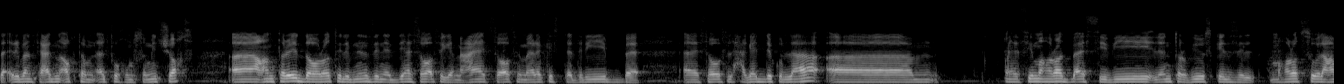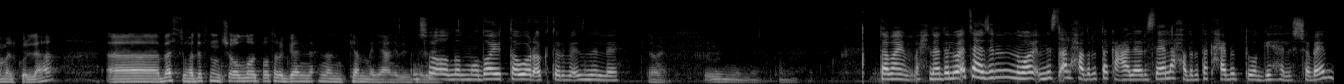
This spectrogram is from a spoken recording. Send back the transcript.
تقريبا ساعدنا أكتر من 1500 شخص. آه عن طريق الدورات اللي بننزل نديها سواء في جامعات سواء في مراكز تدريب آه سواء في الحاجات دي كلها. آه في مهارات بقى ال CV ال interview skills مهارات سوق العمل كلها. آه بس وهدفنا إن شاء الله الفترة الجاية إن إحنا نكمل يعني بإذن إن الله. شاء الله الموضوع يتطور أكتر بإذن الله. تمام. بإذن الله تمام. تمام. إحنا دلوقتي عايزين نسأل حضرتك على رسالة حضرتك حابب توجهها للشباب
